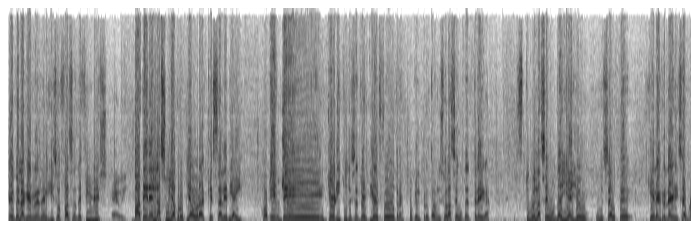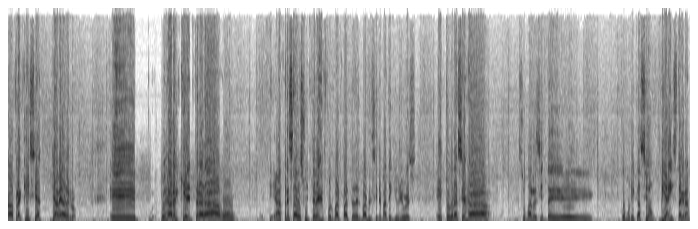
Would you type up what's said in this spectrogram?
es verdad que reenergizó Fast and the Furious, va a tener la suya propia ahora que sale de ahí. Hobbs Este Journey to the Center of the Earth fue otra, porque él protagonizó la segunda entrega. Estuvo en la segunda G.I. Joe. O sea, usted quiere reenergizar una franquicia, llame a The Rock. Eh, pues ahora él quiere entrar a, o ha expresado su interés en formar parte del Marvel Cinematic Universe. Esto gracias a su más reciente comunicación vía Instagram,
